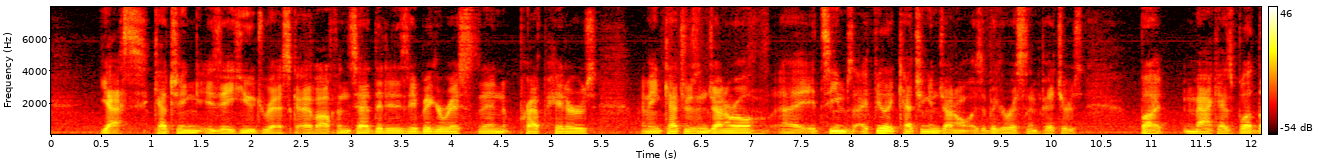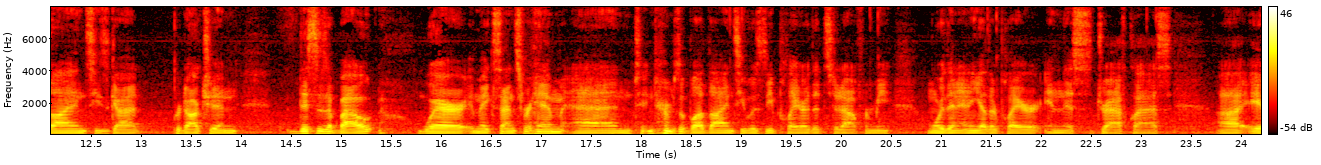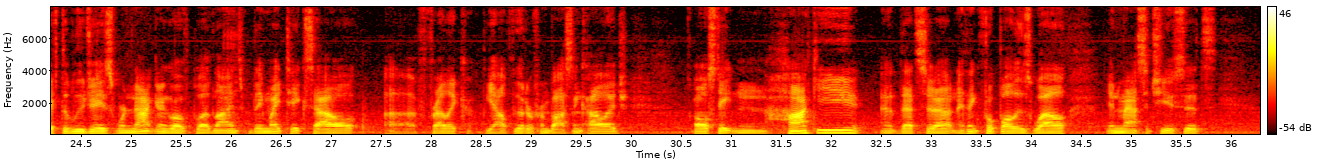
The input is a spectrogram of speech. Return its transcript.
yes, catching is a huge risk. I've often said that it is a bigger risk than prep hitters. I mean, catchers in general, uh, it seems, I feel like catching in general is a bigger risk than pitchers. But Mack has bloodlines, he's got production. This is about where it makes sense for him. And in terms of bloodlines, he was the player that stood out for me more than any other player in this draft class. Uh, if the Blue Jays were not going to go with bloodlines, they might take Sal uh, Frelick, the outfielder from Boston College. All State in hockey. Uh, that stood out, and I think football as well in Massachusetts.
